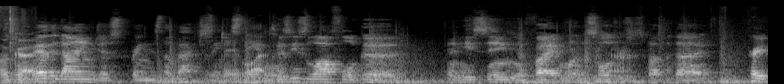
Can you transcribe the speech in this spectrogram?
Okay. Spare the dying just brings them back to being stable. Because he's lawful good, and he's seeing a fight, and one of the soldiers is about to die. Pray,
